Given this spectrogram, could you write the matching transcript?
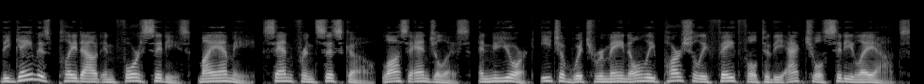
The game is played out in four cities, Miami, San Francisco, Los Angeles, and New York, each of which remain only partially faithful to the actual city layouts.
